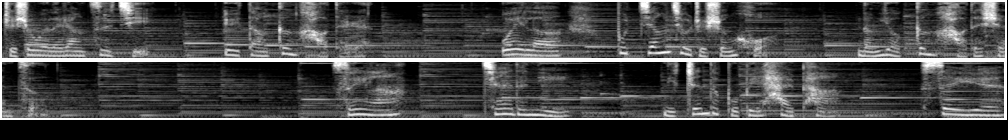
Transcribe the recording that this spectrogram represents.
只是为了让自己遇到更好的人。为了不将就着生活，能有更好的选择。所以啦，亲爱的你，你真的不必害怕，岁月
